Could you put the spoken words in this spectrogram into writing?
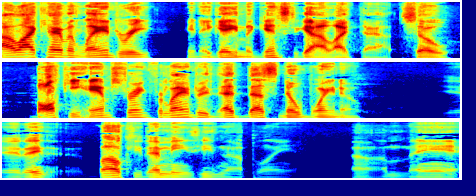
I like having Landry in a game against a guy like that. So bulky hamstring for Landry, that that's no bueno. Yeah, they bulky. That means he's not playing. Uh, man,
